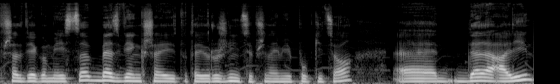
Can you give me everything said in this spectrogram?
wszedł w jego miejsce, bez większej tutaj różnicy, przynajmniej póki co. E, Dele Ali.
